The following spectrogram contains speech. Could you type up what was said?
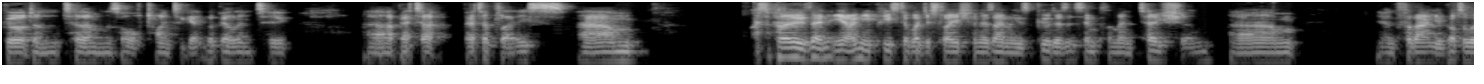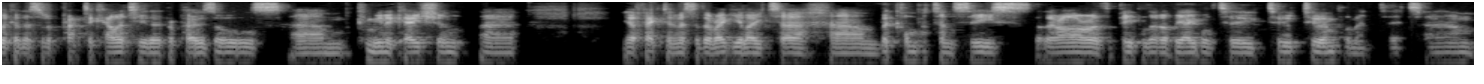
good in terms of trying to get the bill into a better better place. Um, I suppose any, you know, any piece of legislation is only as good as its implementation. Um, and for that, you've got to look at the sort of practicality of the proposals, um, communication, uh, the effectiveness of the regulator, um, the competencies that there are of the people that will be able to to to implement it. Um,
